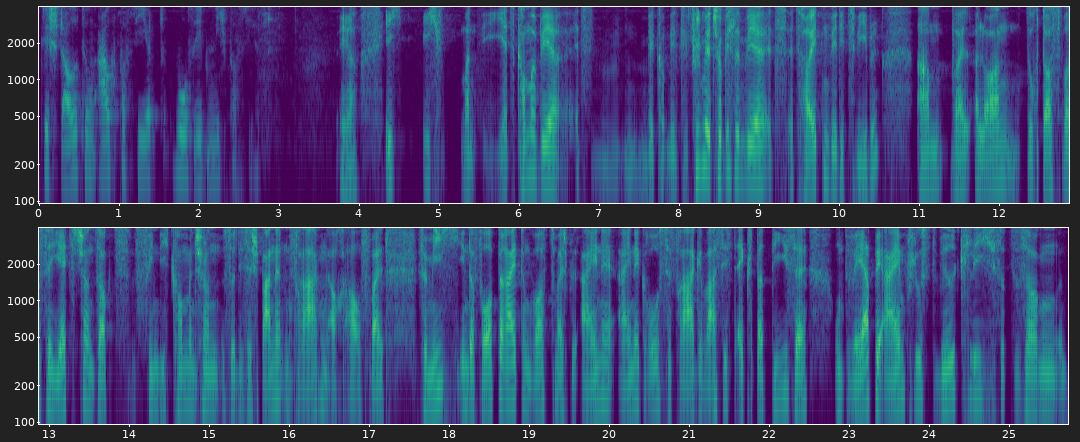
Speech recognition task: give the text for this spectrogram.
Gestaltung auch passiert, wo es eben nicht passiert. Ja, ich, ich man, jetzt kommen wir, jetzt, wir, wir fühlen wir jetzt schon ein bisschen, wie, jetzt, jetzt häuten wir die Zwiebel, ähm, weil allein durch das, was ihr jetzt schon sagt, finde ich, kommen schon so diese spannenden Fragen auch auf, weil für mich in der Vorbereitung war es zum Beispiel eine, eine große Frage, was ist Expertise und wer beeinflusst wirklich sozusagen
